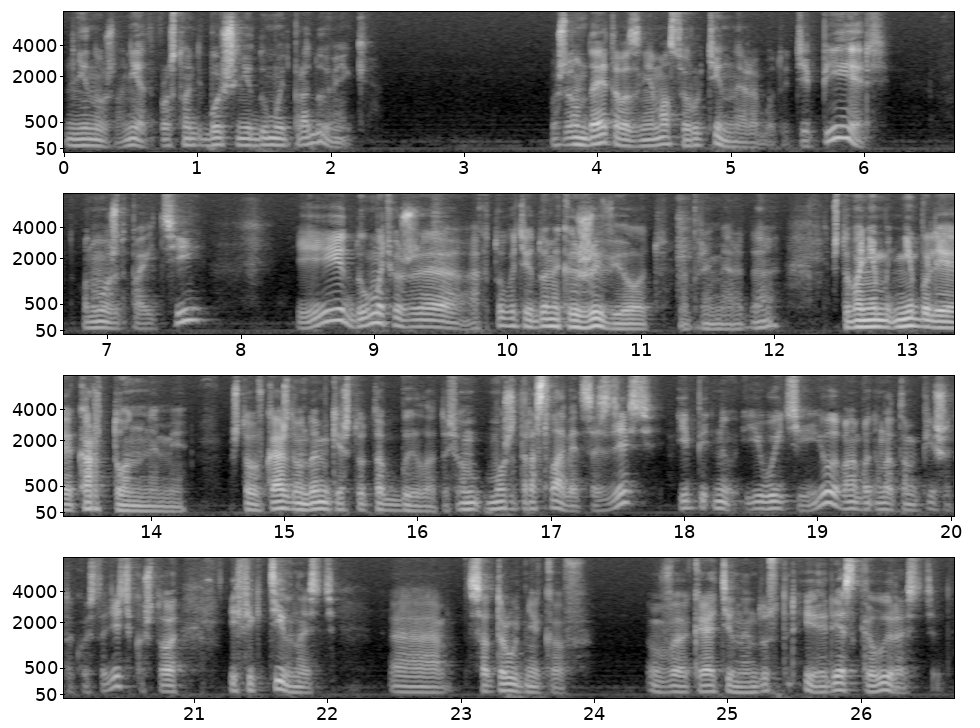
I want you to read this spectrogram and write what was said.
Не нужно. Нет, просто он больше не думает про домики. Потому что он до этого занимался рутинной работой. Теперь он может пойти и думать уже, а кто в этих домиках живет, например, да? чтобы они не были картонными, чтобы в каждом домике что-то было. То есть он может расслабиться здесь и, ну, и уйти. И она, она там пишет такую статистику, что эффективность э, сотрудников в креативной индустрии резко вырастет,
